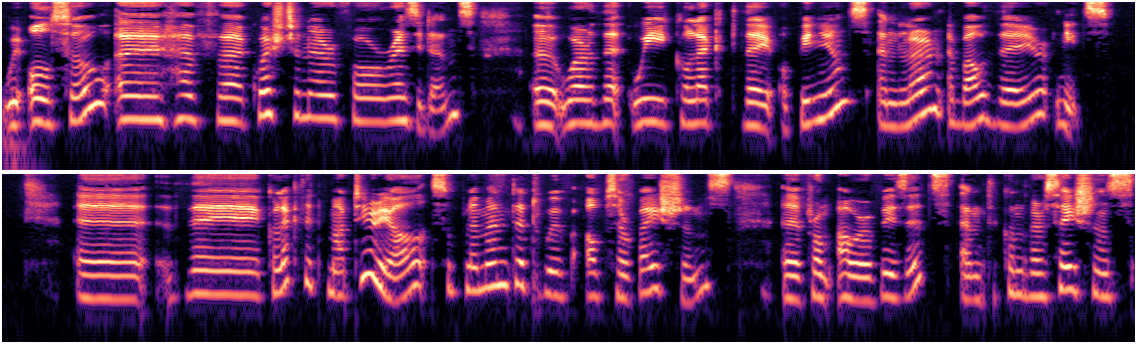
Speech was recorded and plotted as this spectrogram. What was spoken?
we also have a questionnaire for residents, where the, we collect their opinions and learn about their needs. Uh, the collected material, supplemented with observations uh, from our visits and conversations,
